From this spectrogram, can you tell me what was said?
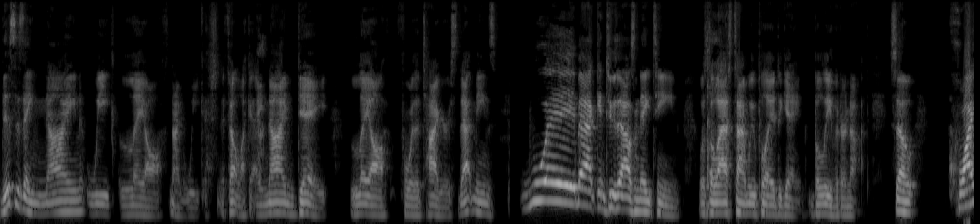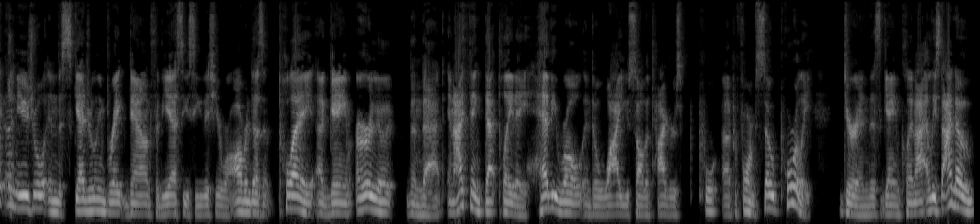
This is a nine week layoff. Nine week. It felt like a nine day layoff for the Tigers. That means way back in 2018 was the last time we played the game, believe it or not. So quite unusual in the scheduling breakdown for the SEC this year, where Auburn doesn't play a game earlier than that, and I think that played a heavy role into why you saw the Tigers po- uh, perform so poorly during this game. Clint, I, at least I know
